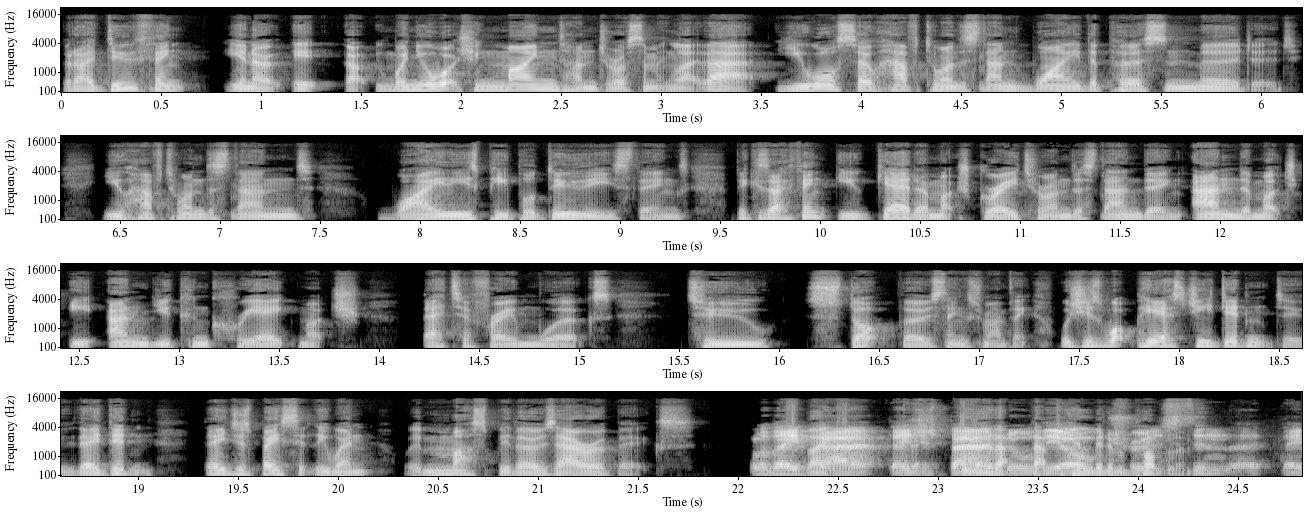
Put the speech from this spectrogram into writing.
but I do think, you know, it, uh, when you're watching Mindhunter or something like that, you also have to understand why the person murdered. You have to understand why these people do these things because I think you get a much greater understanding and a much and you can create much better frameworks to stop those things from happening, which is what PSG didn't do. They didn't. They just basically went, "It must be those Arabics." Well, they Like, ban- they just you know, banned that- all that the became a bit ultras, didn't they? They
